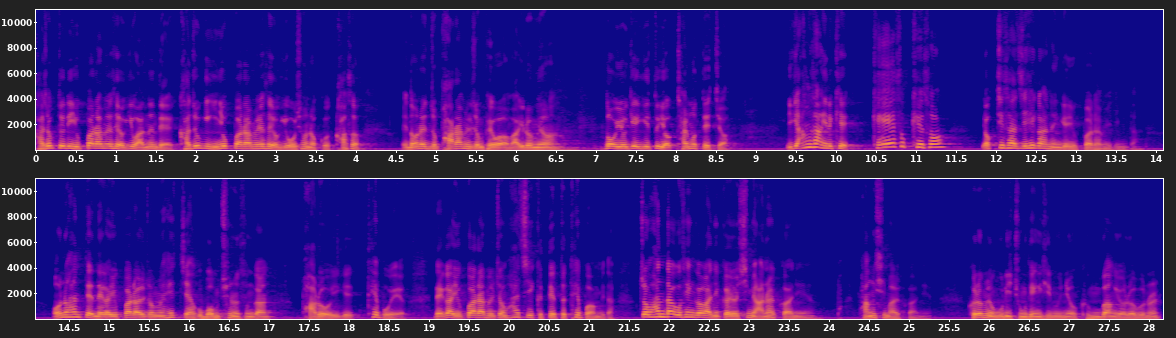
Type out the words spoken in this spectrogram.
가족들이 육바람에서 여기 왔는데 가족이 인욕바람에서 여기 오셔놓고 가서 너네 좀 바람을 좀 배워 막 이러면 너 여기 이게 또 잘못됐죠. 이게 항상 이렇게 계속해서 역지사지 해가는 게 육바람일입니다. 어느 한때 내가 육바람을 좀 했지 하고 멈추는 순간 바로 이게 태보예요. 내가 육바람을 좀 하지 그때부터 태보합니다. 좀 한다고 생각하니까 열심히 안 할 거 아니에요. 방심할 거 아니에요. 그러면 우리 중생심은요 금방 여러분을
